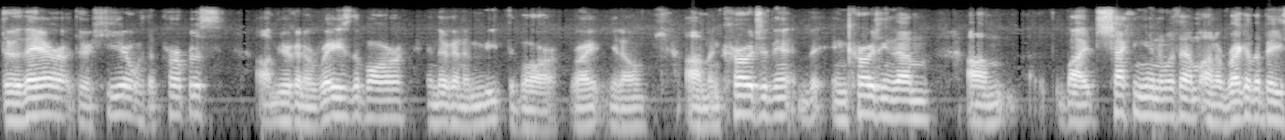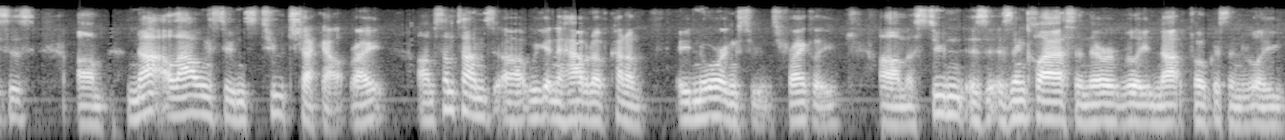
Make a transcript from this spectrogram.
they're there, they're here with a purpose. Um, you're going to raise the bar and they're going to meet the bar, right? You know, um, encouraging them, encouraging them um, by checking in with them on a regular basis, um, not allowing students to check out, right? Um, sometimes uh, we get in the habit of kind of ignoring students, frankly. Um, a student is, is in class and they're really not focused and really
